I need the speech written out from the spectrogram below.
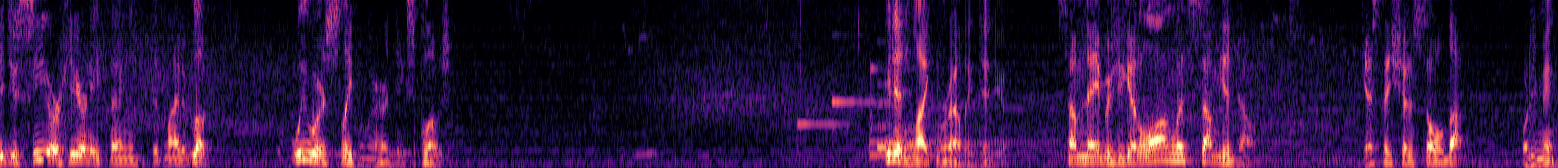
Did you see or hear anything that might have. Look, we were asleep when we heard the explosion. You didn't like Morelli, did you? Some neighbors you get along with, some you don't. Guess they should have sold up. What do you mean?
